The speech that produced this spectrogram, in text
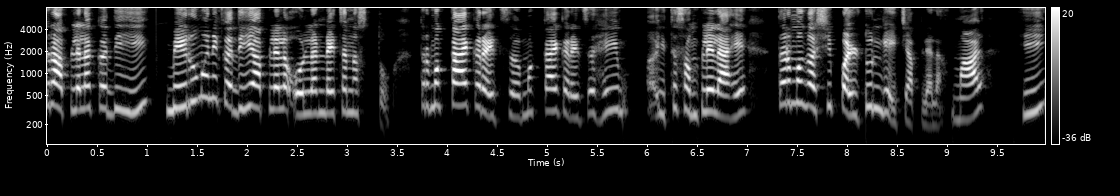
तर आपल्याला कधीही मेरूमणी कधीही आपल्याला ओलांडायचा नसतो. तर मग काय करायचं? मग काय करायचं? हे इथं संपलेलं आहे. तर मग अशी पलटून घ्यायची आपल्याला माळ. ही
